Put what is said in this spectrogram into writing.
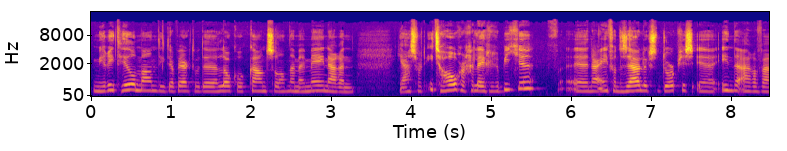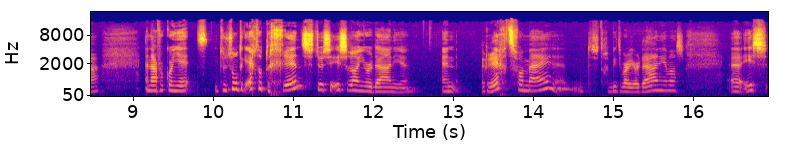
Mirit Hilman, die daar werkte bij de local council, naar mij mee naar een, ja, een soort iets hoger gelegen gebiedje. naar een van de zuidelijkste dorpjes in de Arava. En daarvoor kon je, toen stond ik echt op de grens tussen Israël en Jordanië. En rechts van mij, dus het gebied waar Jordanië was, eh, is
